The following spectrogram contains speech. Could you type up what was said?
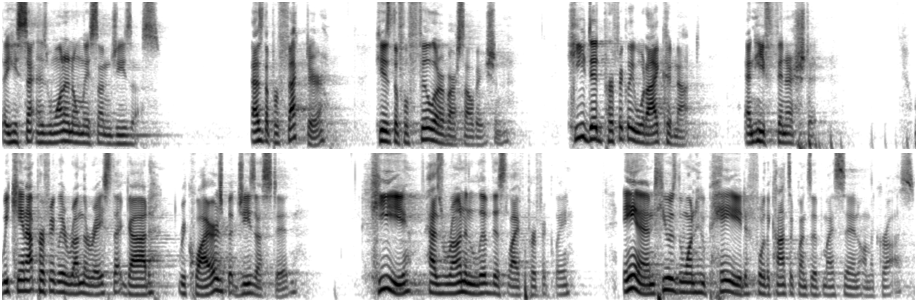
that he sent his one and only Son, Jesus. As the perfecter, he is the fulfiller of our salvation. He did perfectly what I could not, and he finished it. We cannot perfectly run the race that God requires, but Jesus did. He has run and lived this life perfectly, and he was the one who paid for the consequence of my sin on the cross.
